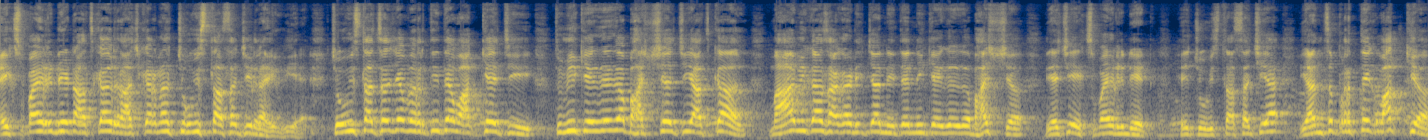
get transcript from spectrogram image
एक्सपायरी डेट आजकाल राजकारणात चोवीस तासाची राहिली आहे. चोवीस तासाच्या वरती त्या वाक्याची तुम्ही केलेल्या भाष्याची आजकाल महाविकास आघाडीच्या नेत्यांनी केलेलं भाष्य याची एक्सपायरी डेट हे चोवीस तासाची आहे. यांचं प्रत्येक वाक्य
